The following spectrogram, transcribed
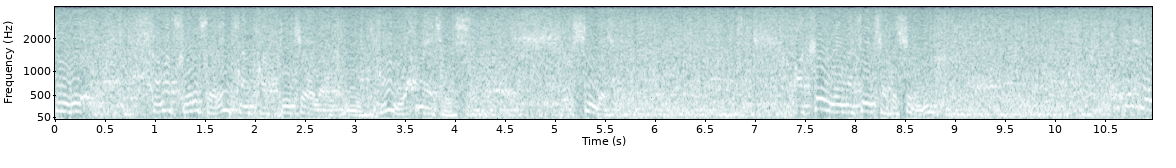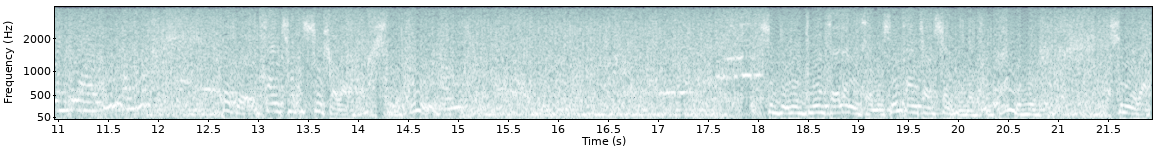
şimdi sana soru sorayım sen tatbiki olarak tamam yapmaya çalış şimdi akıl ve nakil çatışır mı? peki sen çatışmış olarak bak şimdi tamam mı? Bunu söylemeseydin şimdi sen çalışır diyeceksin şimdi bak.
